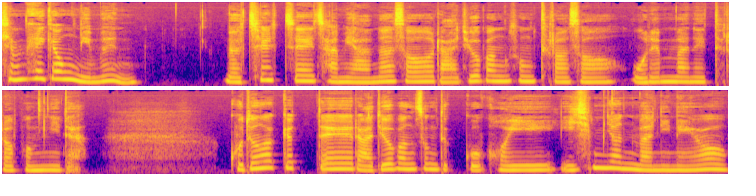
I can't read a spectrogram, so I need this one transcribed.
심혜경님은 며칠째 잠이 안 와서 라디오 방송 틀어서 오랜만에 들어봅니다. 고등학교 때 라디오 방송 듣고 거의 20년 만이네요.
